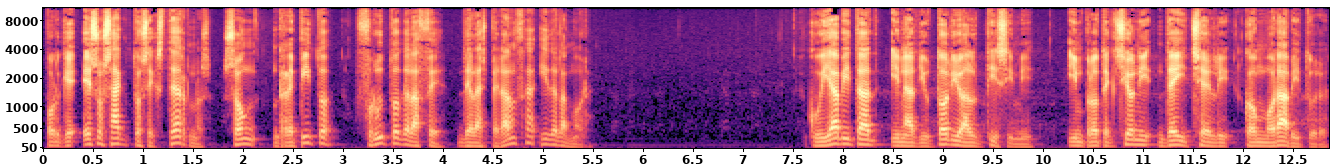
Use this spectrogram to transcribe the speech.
porque esos actos externos son, repito, fruto de la fe, de la esperanza y del amor. Cui habitat in adiutorio altissimi, in protectioni dei celi morabitur.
